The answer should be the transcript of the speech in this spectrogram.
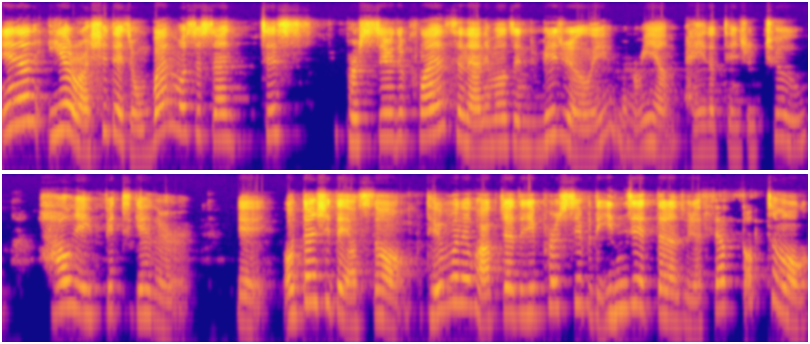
In an era 시대죠. When most scientists pursued plants and animals individually, Marian paid attention to how they fit together. 예, 어떤 시대였어? 대부분의 과학자들이 perceived, 인지했다는 소리야. thought, 뭐,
